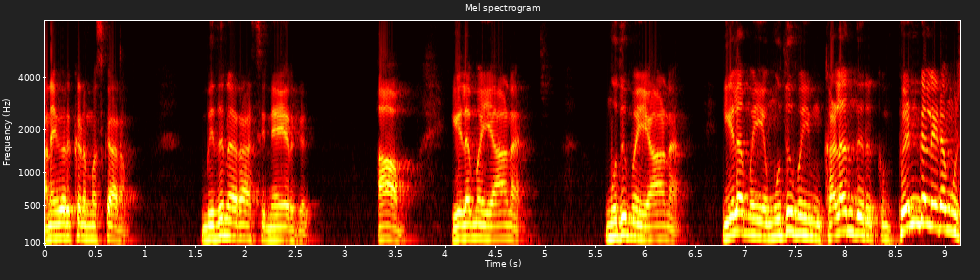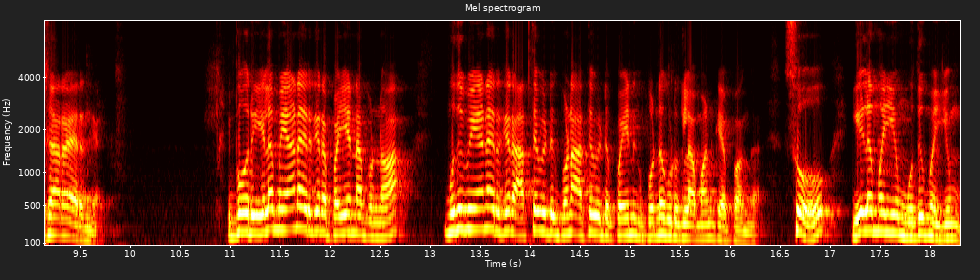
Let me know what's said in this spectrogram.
அனைவருக்கும் நமஸ்காரம். மிதுன ராசி நேயர்கள் ஆம் இளமையான முதுமையான இளமையும் முதுமையும் கலந்து இருக்கும் பெண்களிடம் உஷாராக இருங்க. இப்போ ஒரு இளமையான இருக்கிற பையன் என்ன பண்ணுவான்? முதுமையான இருக்கிற அத்தை வீட்டுக்கு போனால் அத்தை வீட்டு பையனுக்கு பொண்ணு கொடுக்கலாமான்னு கேட்பாங்க. ஸோ இளமையும் முதுமையும்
